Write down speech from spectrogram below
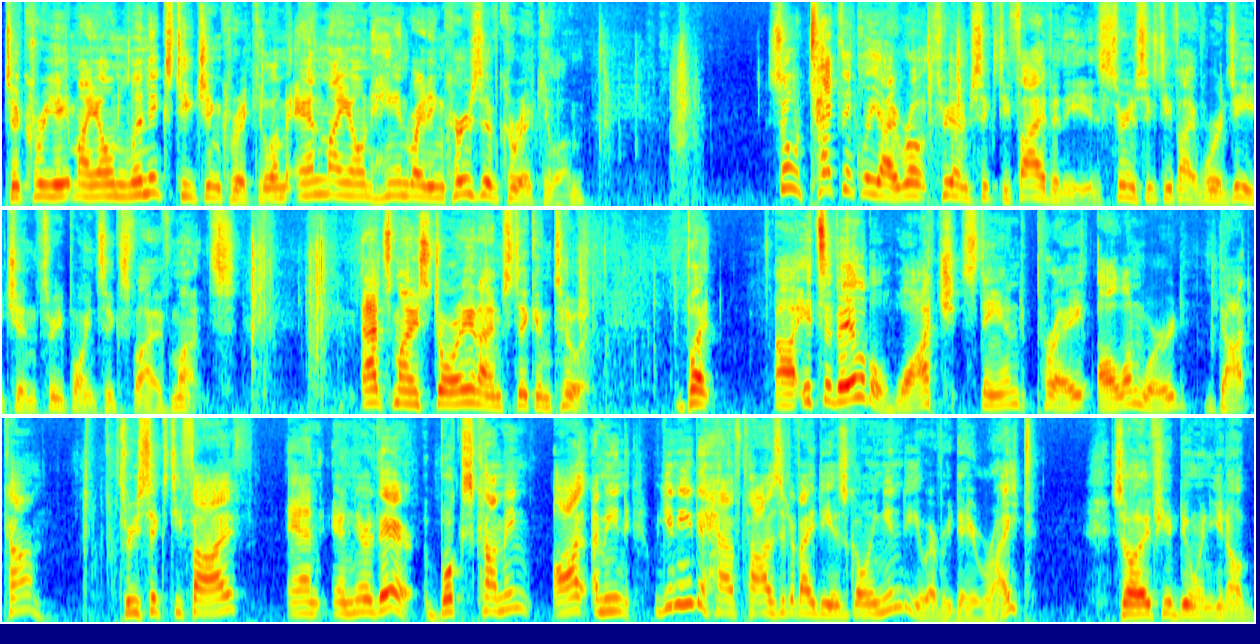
to create my own Linux teaching curriculum and my own handwriting cursive curriculum. So technically, I wrote 365 of these, 365 words each in 3.65 months. That's my story, and I'm sticking to it. But uh, it's available. Watch, stand, pray, all one word, dot com. 365, and, and they're there. Books coming. I mean, you need to have positive ideas going into you every day, right? So if you're doing, you know,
